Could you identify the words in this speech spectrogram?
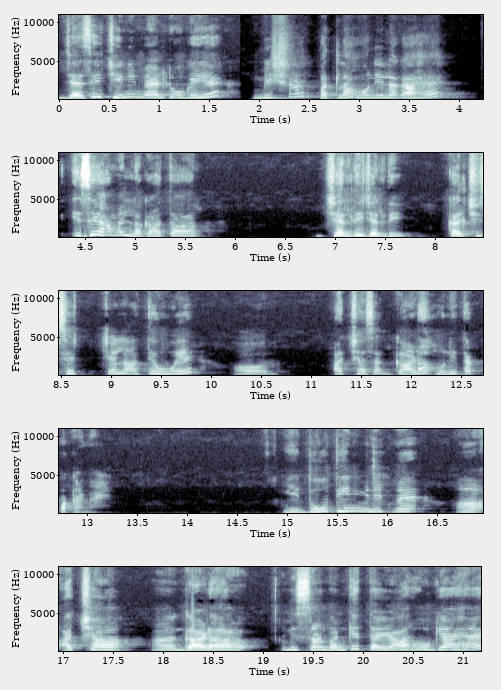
जैसे चीनी मेल्ट हो गई है, मिश्रण पतला होने लगा है। इसे हमें लगातार जल्दी जल्दी कलछी से चलाते हुए और अच्छा सा गाढ़ा होने तक पकाना है। ये दो तीन मिनट में अच्छा गाढ़ा मिश्रण बनके तैयार हो गया है।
